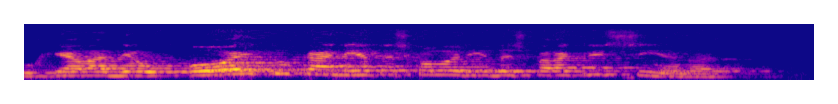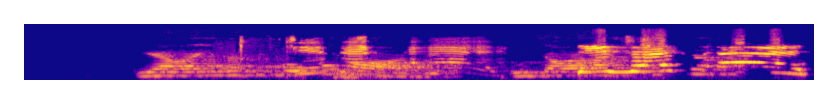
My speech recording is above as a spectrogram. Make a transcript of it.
Porque ela deu oito canetas coloridas para a Cristina. E ela ainda ficou com nove. Então ela tinha,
